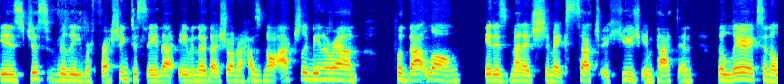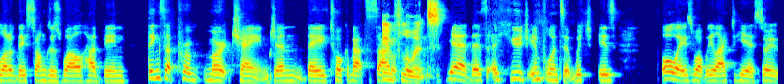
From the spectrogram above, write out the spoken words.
is just really refreshing to see that even though that genre has not actually been around for that long, it has managed to make such a huge impact. And the lyrics in a lot of these songs as well have been things that promote change and they talk about society Influence. yeah there's a huge influence it which is always what we like to hear. So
